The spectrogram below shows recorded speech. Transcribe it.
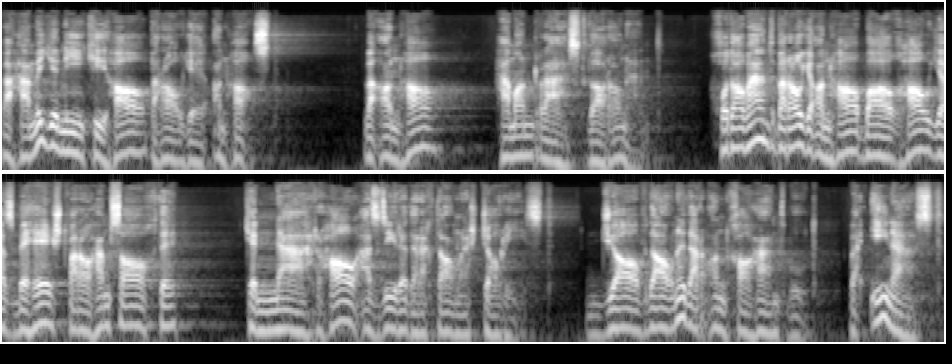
و همه نیکی ها برای آنهاست. و آنها همان رستگارانند. خداوند برای آنها باغهایی از بهشت فراهم ساخته که نهرها از زیر درختانش جاری است. جاودانه در آن خواهند بود و این است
